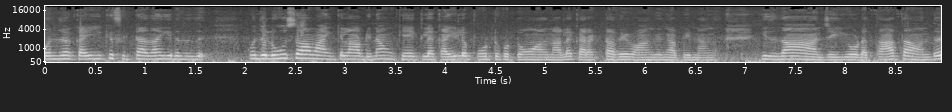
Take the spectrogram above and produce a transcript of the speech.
கொஞ்சம் கைக்கு ஃபிட்டாக தான் இருந்தது. கொஞ்சம் லூஸாக வாங்கிக்கலாம் அப்படின்னா அவங்க கேட்கல கையில் போட்டுக்கிட்டோம். அதனால் கரெக்டாகவே வாங்குங்க அப்படின்னாங்க. இதுதான் ஜெய்யோட தாத்தா வந்து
